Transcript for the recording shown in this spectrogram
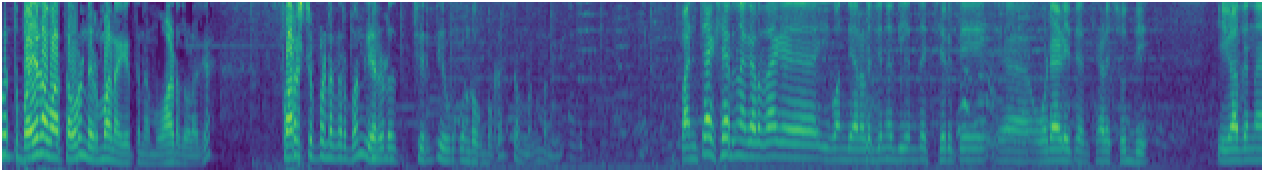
ಇವತ್ತು ಭಯದ ವಾತಾವರಣ ನಿರ್ಮಾಣ ಆಗೈತೆ ನಮ್ಮ ವಾರ್ಡ್ದೊಳಗೆ. ಫಾರೆಸ್ಟ್ ಡಿಪಾರ್ಟ್ಮೆಂಟ್ ಬಂದು ಎರಡು ಚಿರತೆ ಹುಡ್ಕೊಂಡು ಹೋಗ್ಬೇಕಂತ ನಮ್ಮ ಮನವಿ. ಪಂಚಾಕ್ಷರಿ ನಗರದಾಗ ಈಗ ಒಂದು ಎರಡು ದಿನದಿಂದ ಚಿರತೆ ಓಡಾಡಿತಿ ಓಡಾಡೈತೆ ಅಂತ ಹೇಳಿ ಸುದ್ದಿ. ಈಗ ಅದನ್ನು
